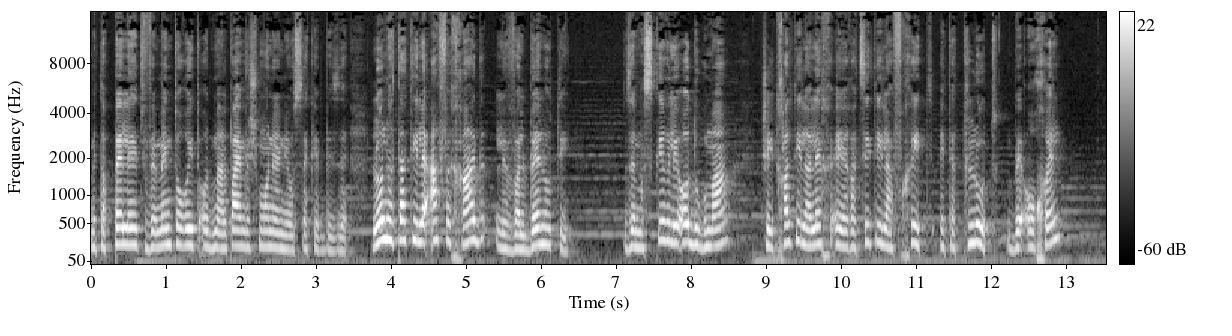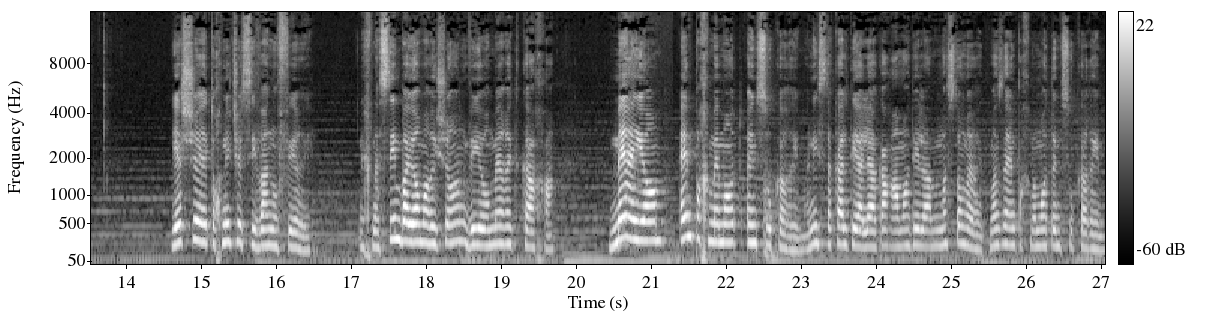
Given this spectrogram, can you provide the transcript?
מטפלת ומנטורית, עוד מ-2008 אני עוסקת בזה. לא נתתי לאף אחד לבלבל אותי. זה מזכיר לי עוד דוגמה, כשהתחלתי ללך, אה, רציתי להפחית את התלות באוכל. יש אה, תוכנית של סיוון אופירי. נכנסים ביום הראשון והיא אומרת ככה, מהיום אין פחמימות, אין סוכרים. אני הסתכלתי עליה ככה, אמרתי לה, מה זאת אומרת? מה זה אין פחמימות, אין סוכרים?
